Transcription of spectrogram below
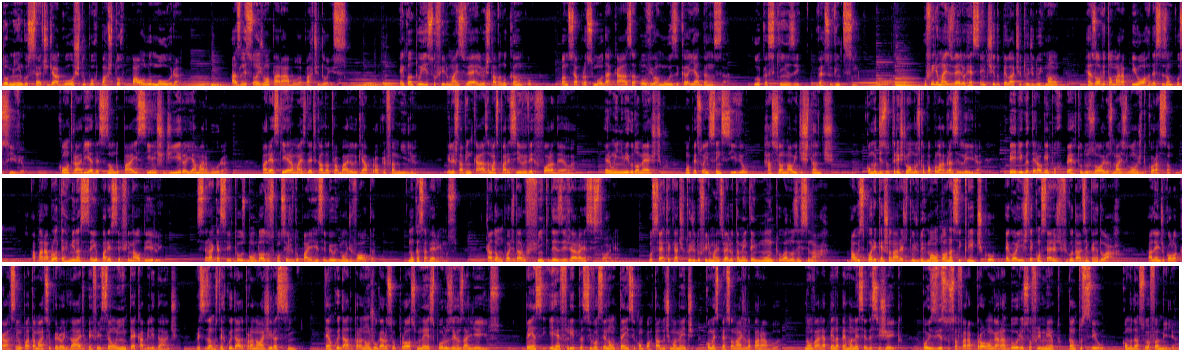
Domingo 7 de agosto, por Pastor Paulo Moura. As lições de uma parábola, parte 2. Enquanto isso, o filho mais velho estava no campo. Quando se aproximou da casa, ouviu a música e a dança. Lucas 15, verso 25. O filho mais velho, ressentido pela atitude do irmão, resolve tomar a pior decisão possível. Contraria a decisão do pai e se enche de ira e amargura Parece que era mais dedicado ao trabalho do que à própria família. Ele estava em casa, mas parecia viver fora dela. Era um inimigo doméstico, uma pessoa insensível, racional e distante. Como diz o trecho de uma música popular brasileira, perigo é ter alguém por perto dos olhos, mais longe do coração. A parábola termina sem o parecer final dele. Será que aceitou os bondosos conselhos do pai e recebeu o irmão de volta? Nunca saberemos. Cada um pode dar o fim que desejar a essa história. O certo é que a atitude do filho mais velho também tem muito a nos ensinar. Ao expor e questionar a atitude do irmão, torna-se crítico, egoísta e com sérias dificuldades em perdoar, além de colocar-se em um patamar de superioridade, perfeição e impecabilidade. Precisamos ter cuidado para não agir assim. Tenha cuidado para não julgar o seu próximo nem expor os erros alheios. Pense e reflita se você não tem se comportado ultimamente como esse personagem da parábola. Não vale a pena permanecer desse jeito, pois isso só fará prolongar a dor e o sofrimento, tanto seu como da sua família.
